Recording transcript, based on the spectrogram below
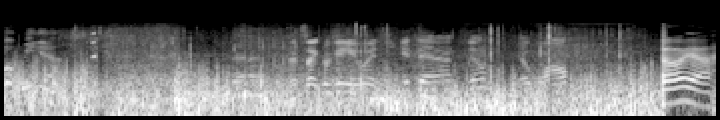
Oh yeah. Looks like we're getting win. Did you get that on film? That wall? Oh yeah.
